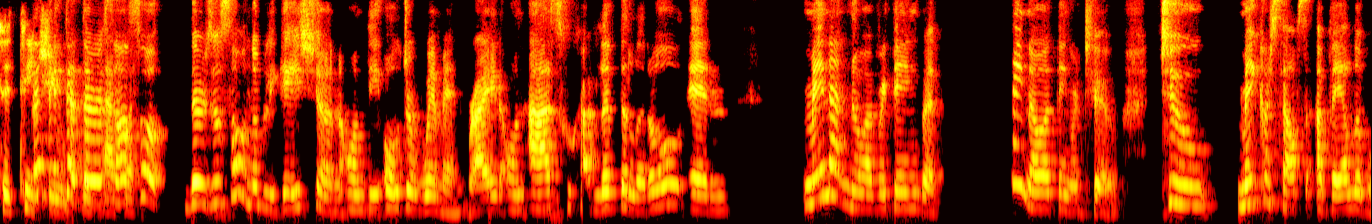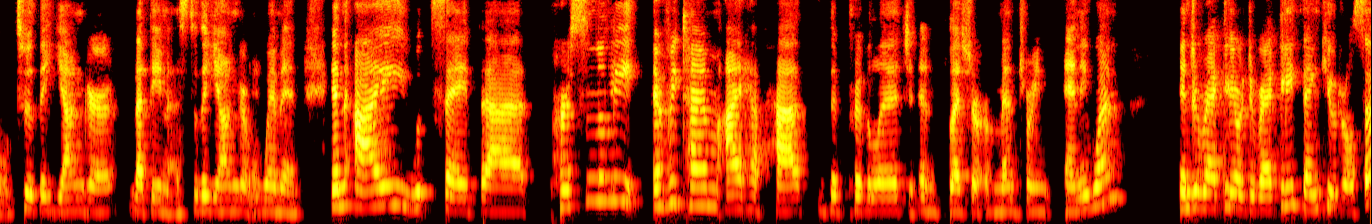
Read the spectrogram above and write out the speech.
to teach you. I think that there's also there's also an obligation on the older women, right? On us who have lived a little and may not know everything, but may know a thing or two, to make ourselves available to the younger Latinas, to the younger women. And I would say that personally, every time I have had the privilege and pleasure of mentoring anyone, indirectly or directly, thank you, Rosa,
